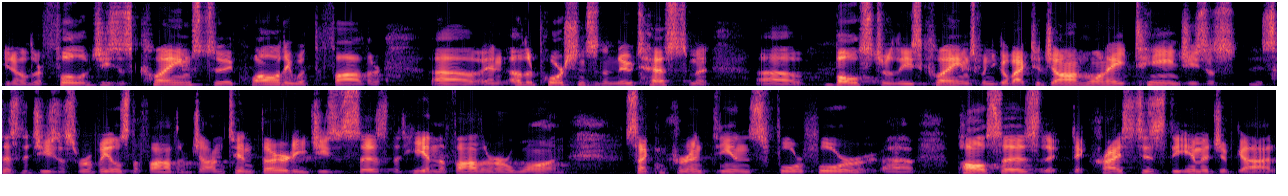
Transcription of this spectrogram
you know, they're full of Jesus' claims to equality with the Father. Uh, and other portions of the New Testament uh, bolster these claims. When you go back to John 1.18, Jesus says that Jesus reveals the Father. John 10.30, Jesus says that he and the Father are one. 2 Corinthians 4 4, uh, Paul says that, that Christ is the image of God.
